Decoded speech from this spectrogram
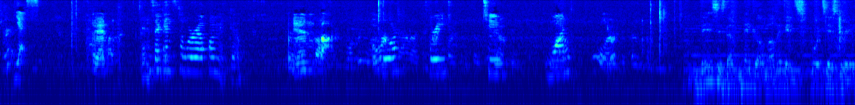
Sure. Yes. 10. 10 seconds till we're up on Mako. In 5. 4. Four, three, two, one. This is the Mako moment in sports history.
